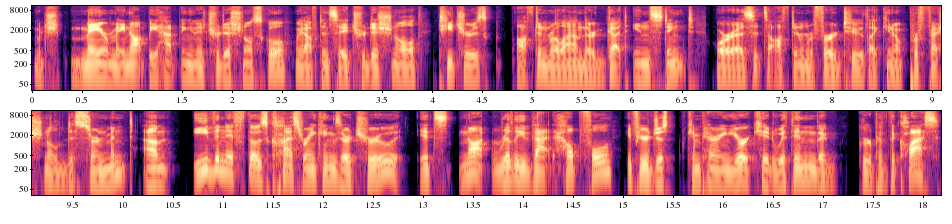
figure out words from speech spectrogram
which may or may not be happening in a traditional school. We often say traditional teachers often rely on their gut instinct, or as it's often referred to, like, you know, professional discernment. Um, even if those class rankings are true, it's not really that helpful if you're just comparing your kid within the group of the class.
